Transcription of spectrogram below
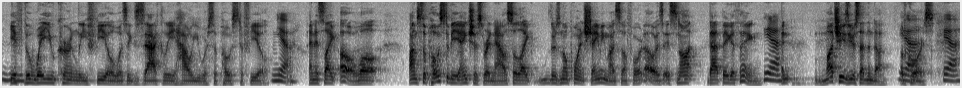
mm-hmm. if the way you currently feel was exactly how you were supposed to feel Yeah. and it's like oh well i'm supposed to be anxious right now so like there's no point shaming myself for it oh it's, it's not that big a thing Yeah. and much easier said than done of yeah. course Yeah.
